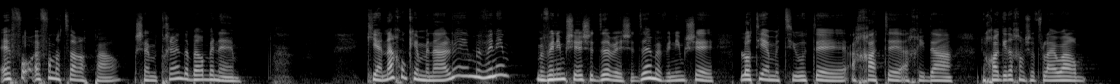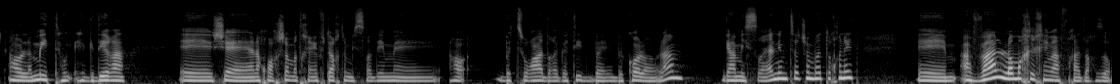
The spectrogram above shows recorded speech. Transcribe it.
איפה, איפה נוצר הפער? כשהם מתחילים לדבר ביניהם. כי אנחנו כמנהלים מבינים, מבינים שיש את זה ויש את זה, מבינים שלא תהיה מציאות אה, אחת אה, אחידה. אני יכולה להגיד לכם שפלייוואר העולמית הגדירה אה, שאנחנו עכשיו מתחילים לפתוח את המשרדים בצורה הדרגתית בכל העולם. גם ישראל נמצאת שם בתוכנית, אבל לא מכריחים אף אחד לחזור.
